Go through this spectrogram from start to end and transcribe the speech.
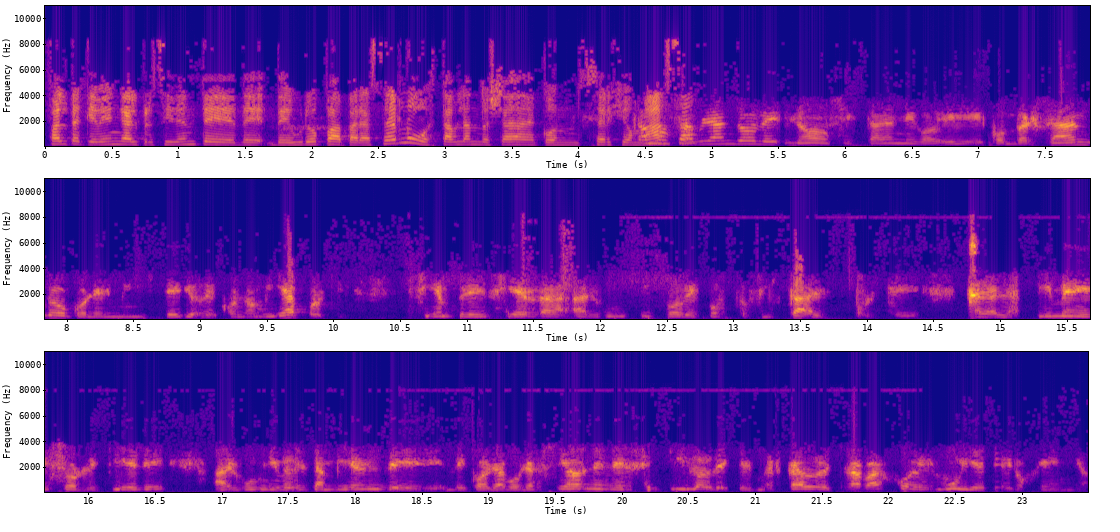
¿Falta que venga el presidente de, de Europa para hacerlo o está hablando ya con Sergio Estamos Massa? hablando de, no, se está eh, conversando con el Ministerio de Economía porque siempre encierra algún tipo de costo fiscal, porque para las pymes eso requiere algún nivel también de, de colaboración en el sentido de que el mercado de trabajo es muy heterogéneo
